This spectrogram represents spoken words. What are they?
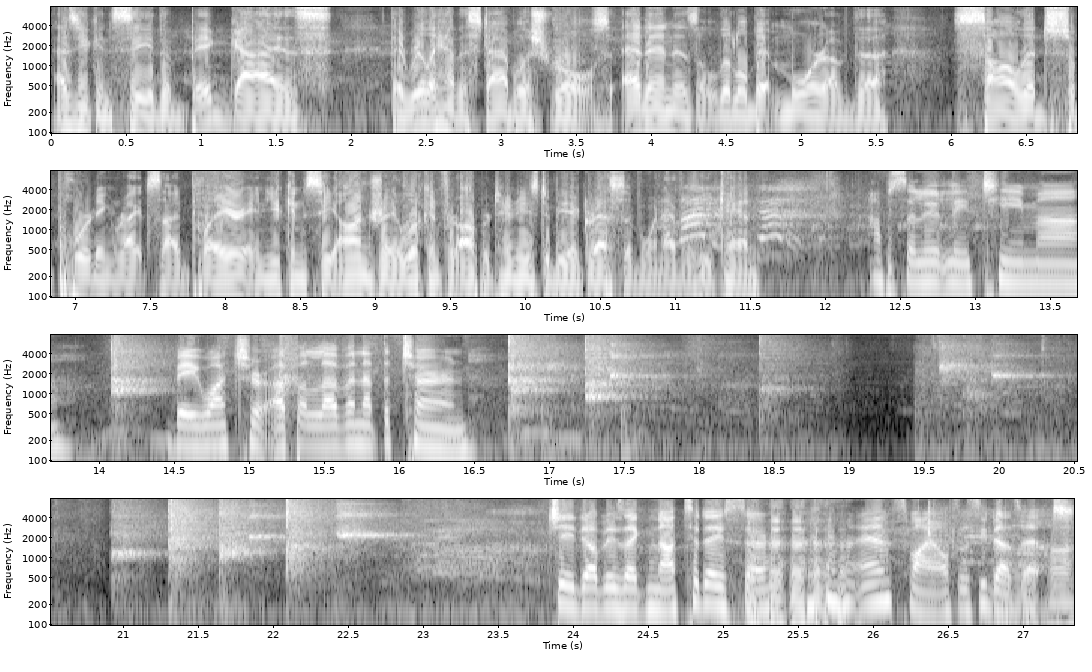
As you can see, the big guys, they really have established roles. Eden is a little bit more of the solid supporting right side player, and you can see Andre looking for opportunities to be aggressive whenever he can. Absolutely. Team uh, Baywatcher up 11 at the turn. JW's like, not today, sir. and smiles as he does it. Uh-huh.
